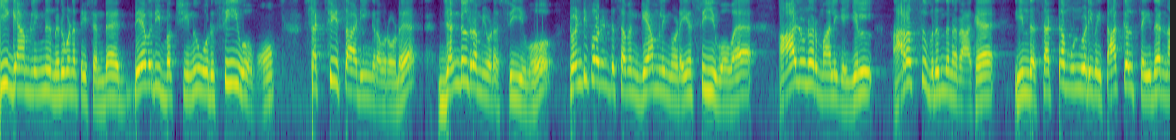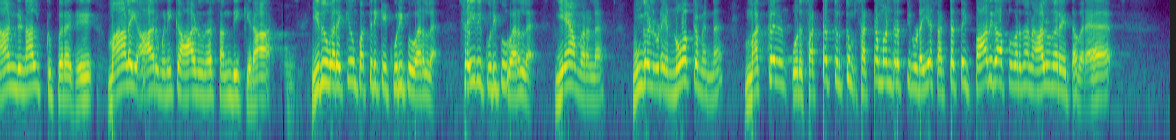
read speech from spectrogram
இ கேம்லிங்னு நிறுவனத்தை சேர்ந்த தேவதி பக்ஷின்னு ஒரு சிஇஓவும் சக்சி சாடிங்கிறவரோட jungle ரம்மியோட CEO twenty four into seven கேம்லிங்கோடைய சிஇஓவை ஆளுநர் மாளிகையில் அரசு விருந்தினராக இந்த சட்ட முன்வடிவை தாக்கல் செய்த நான்கு நாளுக்கு பிறகு மாலை ஆறு மணிக்கு ஆளுநர் சந்திக்கிறார். இதுவரைக்கும் பத்திரிகை குறிப்பு வரல செய்தி குறிப்பு வரல. ஏன் வரல? உங்களுடைய நோக்கம் என்ன? மக்கள் ஒரு சட்டத்திற்கும் சட்டமன்றத்தினுடைய சட்டத்தை பாதுகாப்பவர் தான் ஆளுநரை தவிர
